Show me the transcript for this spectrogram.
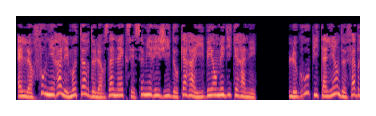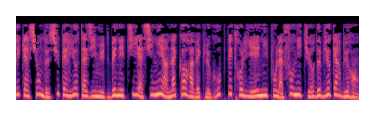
Elle leur fournira les moteurs de leurs annexes et semi-rigides aux Caraïbes et en Méditerranée. Le groupe italien de fabrication de superyachts Azimut Benetti a signé un accord avec le groupe pétrolier Eni pour la fourniture de biocarburants.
